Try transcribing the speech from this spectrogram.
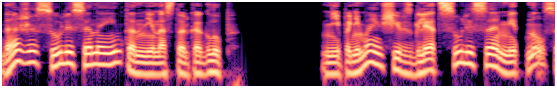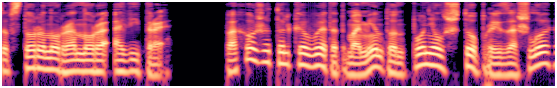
Даже Сулис Интон не настолько глуп. Непонимающий взгляд Сулиса метнулся в сторону Ранора Авитра. Похоже, только в этот момент он понял, что произошло,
